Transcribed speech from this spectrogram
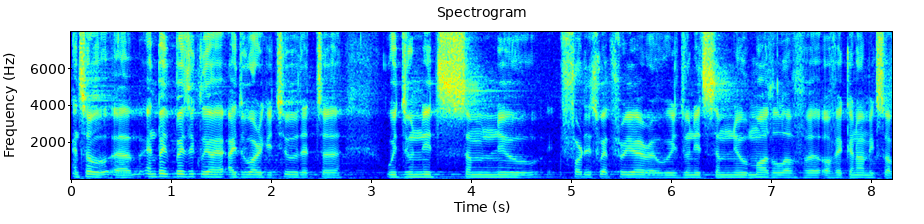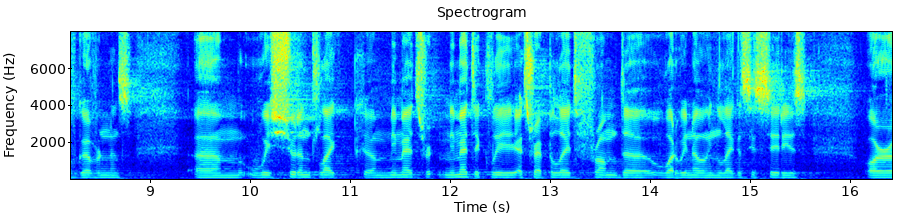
and so, uh, and basically I, I, do argue too that uh, we do need some new, for this Web3 era, we do need some new model of, uh, of economics, of governance. Um, we shouldn't like uh, mimetically extrapolate from the, what we know in legacy cities or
